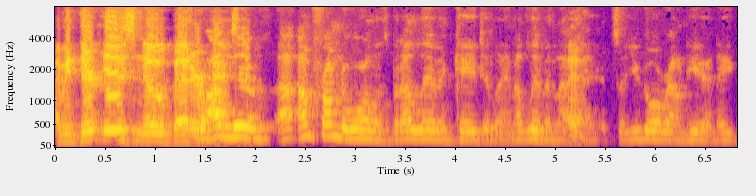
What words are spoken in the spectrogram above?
I mean, there is no better. So I live. I'm from New Orleans, but I live in Cajun land. I live in Lafayette, yeah. so you go around here and they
